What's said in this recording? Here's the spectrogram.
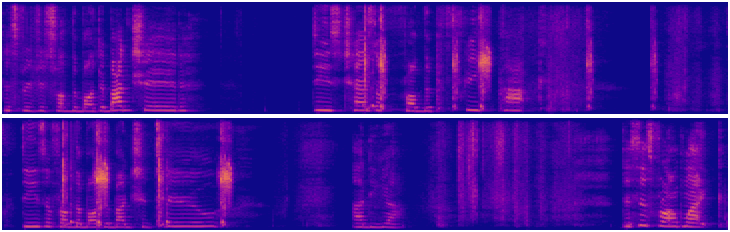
This fridge is from the Modern Mansion. These chairs are from the free pack. These are from the Modern Mansion too. And yeah. This is from like,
